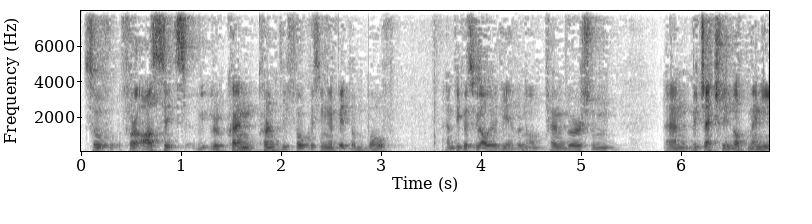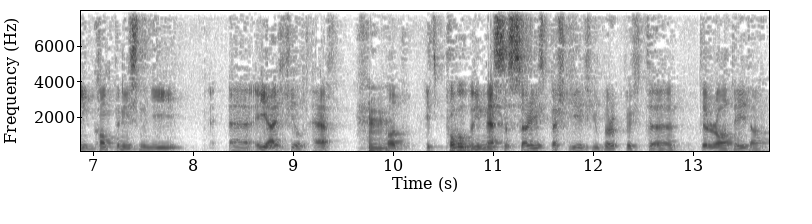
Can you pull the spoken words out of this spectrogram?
So for us, it's, we're currently focusing a bit on both and because we already have an on-prem version, um, which actually not many companies in the uh, AI field have. Hmm. But it's probably necessary, especially if you work with the, the raw data,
